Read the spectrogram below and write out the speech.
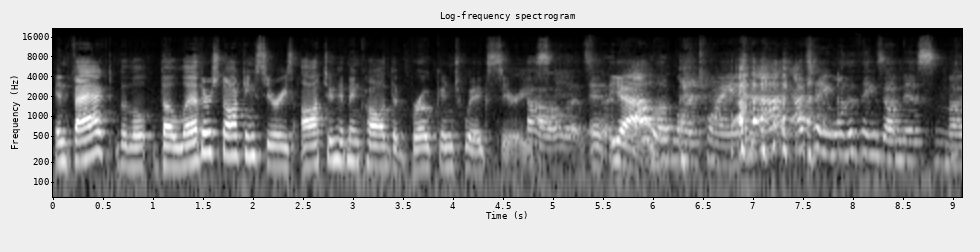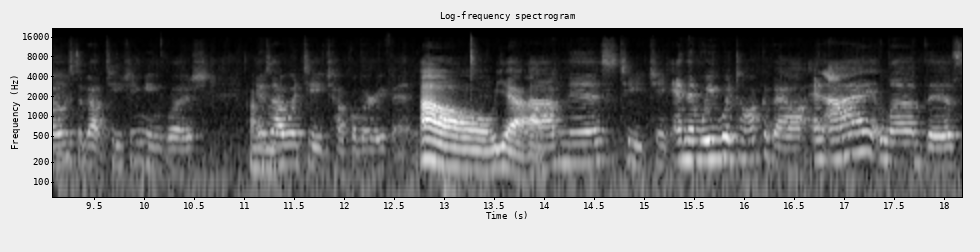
In fact, the the Leatherstocking series ought to have been called the Broken Twigs series. Oh, that's And- yeah. I love Mark Twain. I, I tell you, one of the things I miss most about teaching English is Uh-huh. I would teach Huckleberry Finn. Oh yeah. I miss teaching, and then we would talk about, and I love this.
